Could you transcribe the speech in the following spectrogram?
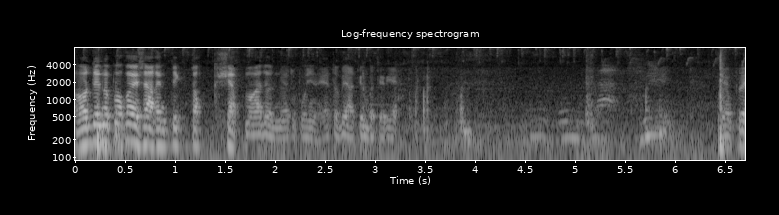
Order na po kayo sa akin TikTok shop mga idol, meron po yun. Ito po ating baterya. Siyempre,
